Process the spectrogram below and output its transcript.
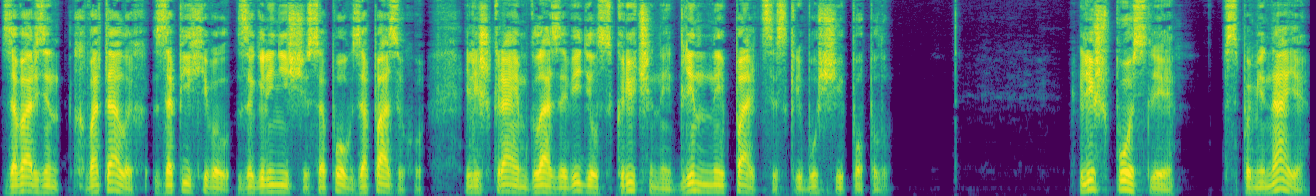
Заварзин хватал их, запихивал за голенище сапог, за пазуху, и лишь краем глаза видел скрюченные длинные пальцы, скребущие по полу. Лишь после, вспоминая,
